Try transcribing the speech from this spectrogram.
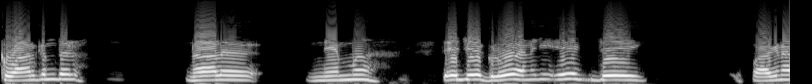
ਕਵਾਰਗੰਦਰ ਨਾਲ ਨਿੰਮ ਤੇ ਇਹ ਜਿਹੜੇ ਗਲੋ ਹੈ ਨਾ ਜੀ ਇਹ ਜੇ ਪਾਗਣਾ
